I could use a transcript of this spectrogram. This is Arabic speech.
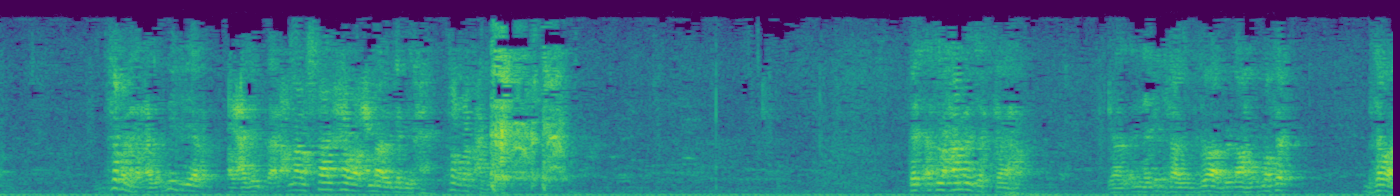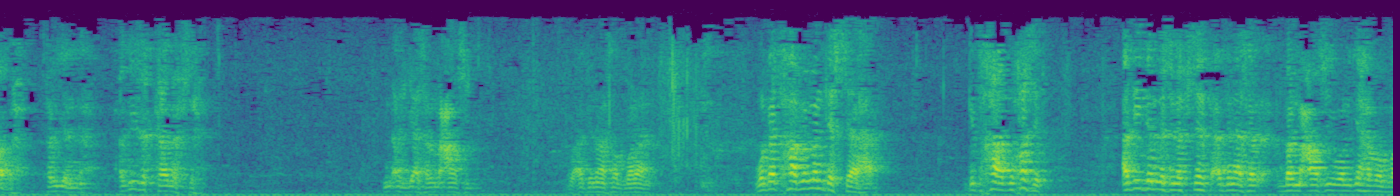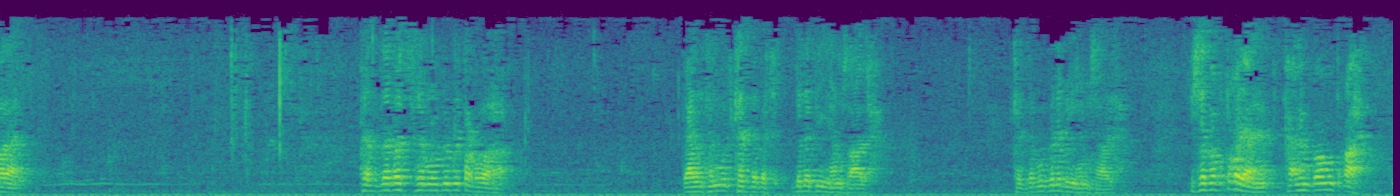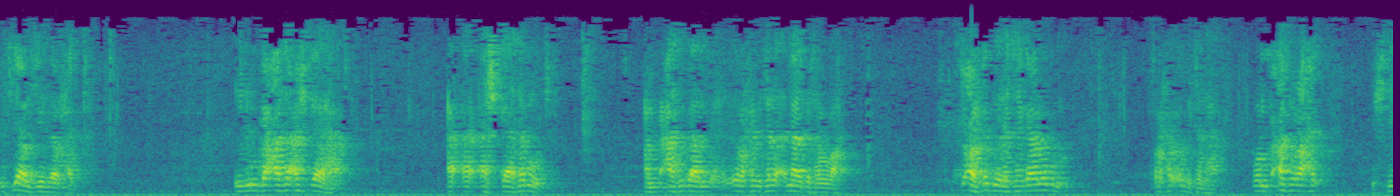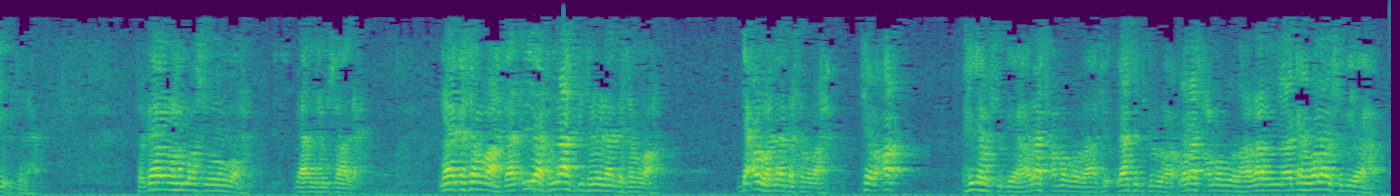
فطرة العقل بيدري العقل بالأعمال الصالحة والأعمال القبيحة. فطرة العقل قد أفلح من زكاها. قال إن فاز بثواب الله ومطر بثوابه. فلينه. الذي زكى نفسه. من أرجاس المعاصي وأدناس الضلال وقد خاب من دساها. قد خاب وخسر. أذي دلس نفسه في أدناس بالمعاصي والجهل والضلال. كذبت ثمود بطغواها. قال ثمود كذبت بنبيهم صالح. كذبوا بنبيهم صالح. بسبب طغيانهم كانهم قوم طغاة يتجاوزين للحد إذ انبعث أشكاها أشكا ثمود. انبعث قال يروح مثل ناقة الله. سؤال قبيلة قالوا؟ قم روح اقتلها وانبعث راح يشتي قتلها فقال لهم رسول الله قال لهم صالح ناقة الله. قال إياكم لا تقتلوا ناقة الله. دعوها ناقة الله. ترعى هي وسبيها لا تعرضوا لا تقتلوها ولا تعرضوا لا الناقة ولا سبيها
